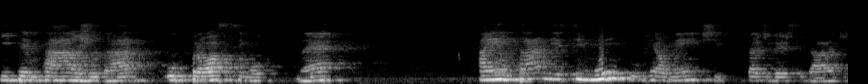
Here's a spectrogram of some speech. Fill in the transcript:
e tentar ajudar o próximo, né? A entrar nesse mundo realmente da diversidade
